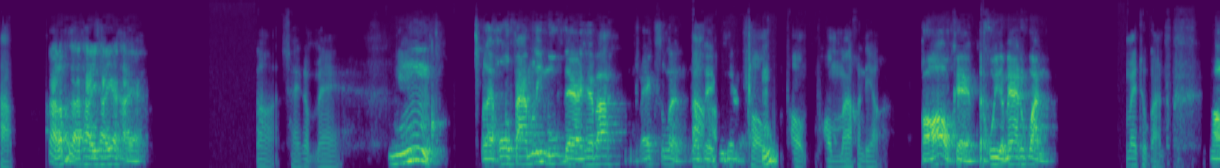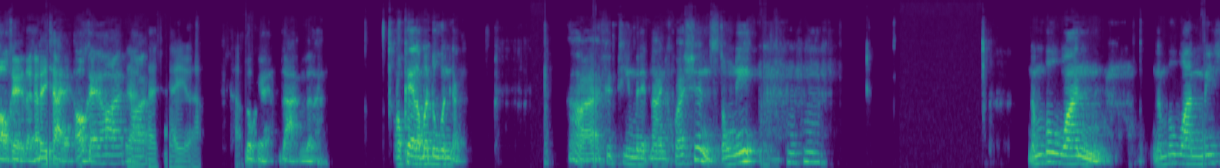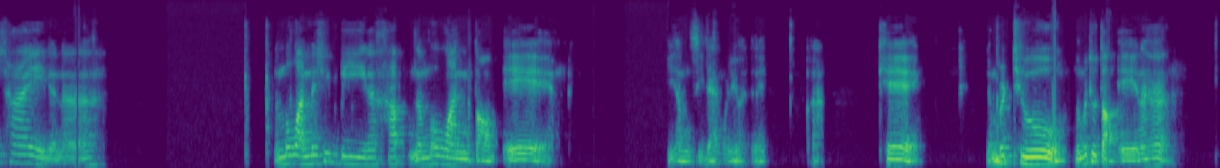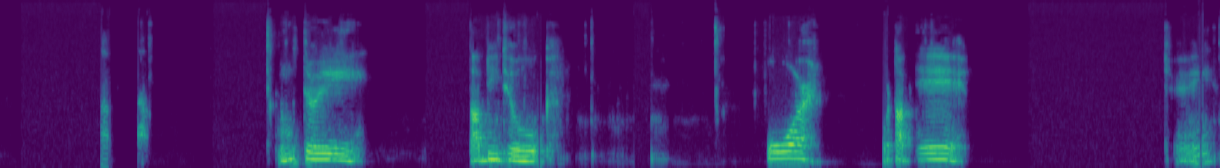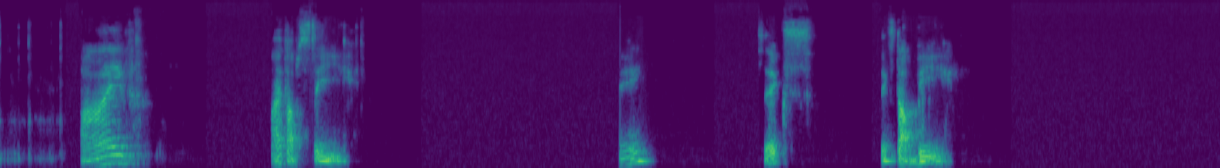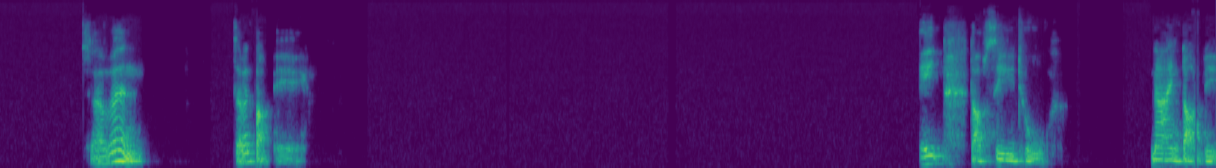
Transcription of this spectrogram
ครับอ่าแล้วภาษาไทยใช้กับใครอะก็ใช้กับแม่ อืม like whole family move there ใช่ปะ excellent โอเคครับผมผมผมมาคนเดียว อ๋อโอเค แต่คุยกับแม่ทุกวัน ไม่ทุกวันอ๋อ โอเค แต่ก็ได้ใช้โอเคเอาได้เอาได้ใช้อยู่ครับโอเคได้ไม่เป็นไรโอเค เรามาดูกันกัน alright 15 minute nine questions ตรงนี้ number one number one ไม่ใช่เดี๋ยวนะ number one ไม่ใช่ B นะครับ number one ตอบ A พี่ทำสีแดงไว้ดีกว่าจะได้อะโอเค number two number two ตอบ A นะฮะครับ number three ตอบ D ถูก four four ตอบ A okay five five ตอบ C okay six six ตอบ B seven seven ตอบ A eight ตอบ C ถูก nine ตอบ D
